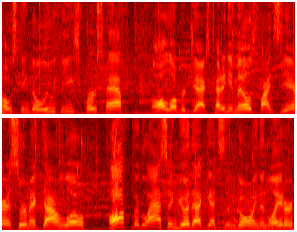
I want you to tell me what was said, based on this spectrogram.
hosting Duluth East first half. All Lumberjacks. Kennedy Mills finds Sierra Cermak down low. Off the glass and good. That gets them going. Then later,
